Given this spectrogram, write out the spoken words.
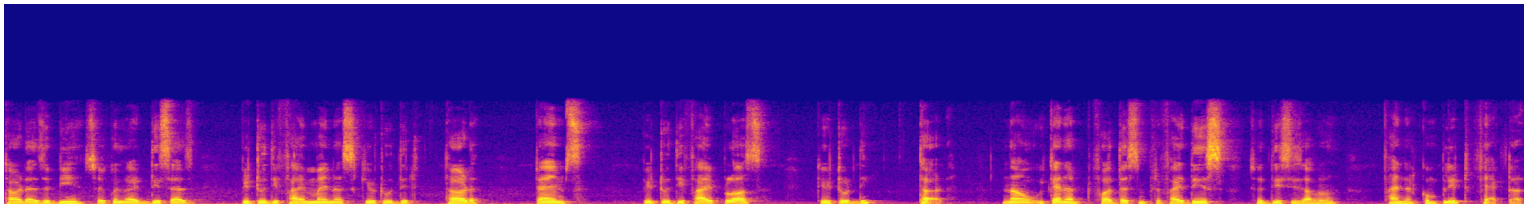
third as a b so you can write this as p to the 5 minus q to the third times p to the 5 plus q to the third. Now we cannot further simplify this so this is our final complete factor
